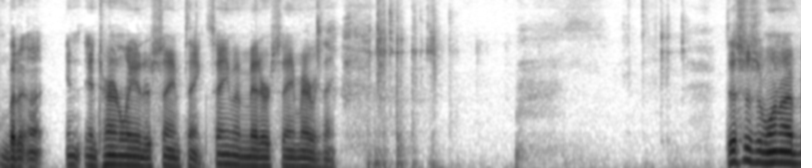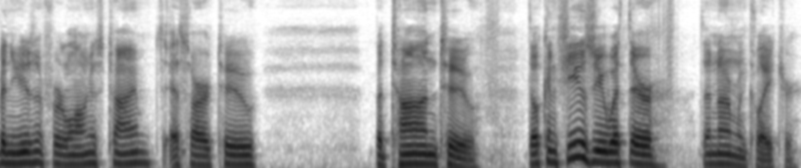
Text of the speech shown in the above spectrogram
But uh, in, internally they're the same thing. Same emitter, same everything. This is the one I've been using for the longest time. It's S2R Baton 2. They'll confuse you with their the nomenclature.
